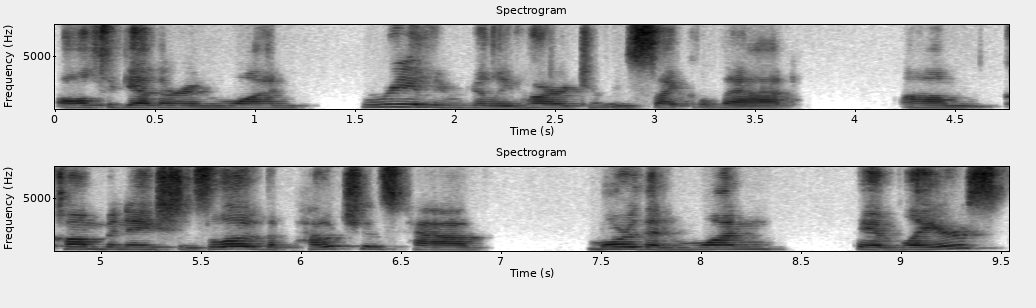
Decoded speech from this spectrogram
all together in one, really, really hard to recycle that. Um, combinations, a lot of the pouches have more than one, they have layers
